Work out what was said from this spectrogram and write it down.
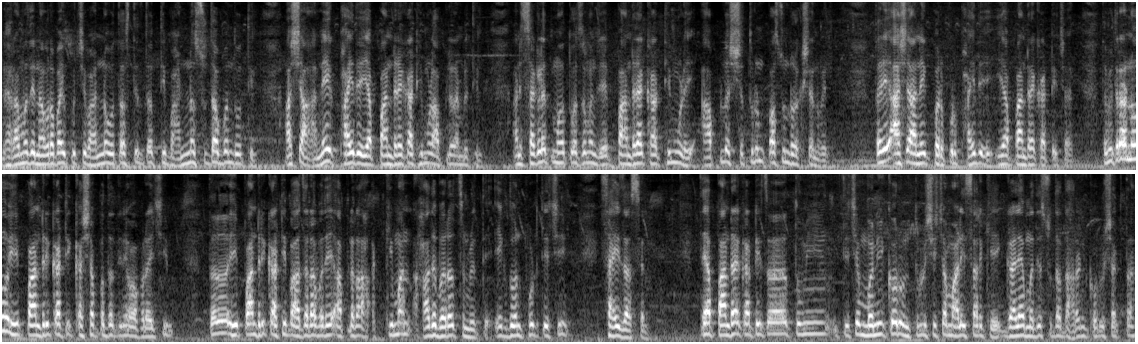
घरामध्ये नवरा बायकोची भांडणं होत असतील तर ती भांडणंसुद्धा बंद होतील. अशा अनेक फायदे या पांढऱ्या काठीमुळे आपल्याला मिळतील. आणि सगळ्यात महत्त्वाचं म्हणजे पांढऱ्या काठीमुळे आपलं शत्रूंपासून रक्षण होईल. तर हे असे अनेक भरपूर फायदे या पांढऱ्या काठीचे आहेत. तर मित्रांनो ही पांढरी काठी कशा पद्धतीने वापरायची? तर ही पांढरी काठी बाजारामध्ये आपल्याला किमान हातभरच मिळते. एक दोन फूट त्याची साईज असेल. त्या पांढऱ्या काठीचं तुम्ही तिचे मणी करून तुळशीच्या माळीसारखे गळ्यामध्ये सुद्धा धारण करू शकता.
